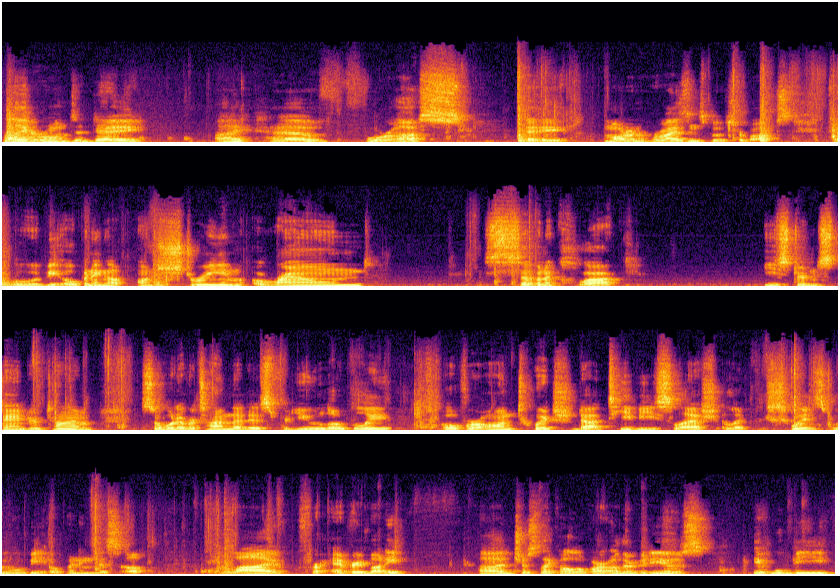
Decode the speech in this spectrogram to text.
later on today, I have for us a Modern Horizons booster box that we will be opening up on stream around 7 o'clock Eastern Standard Time. So whatever time that is for you locally, over on twitch.tv slash electric squids, we will be opening this up live for everybody. Uh, just like all of our other videos, it will be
